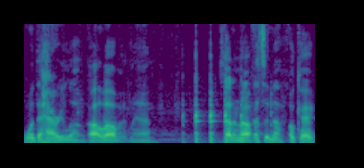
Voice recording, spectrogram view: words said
I want the Harry love. I love it, man. Is that enough? That's enough. Okay.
